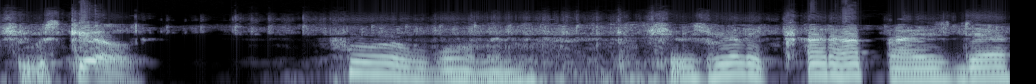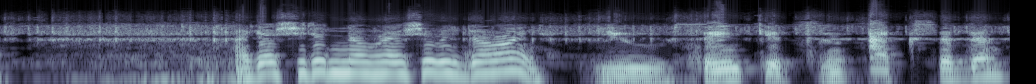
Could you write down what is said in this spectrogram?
She was killed. Poor woman. She was really cut up by his death. I guess she didn't know where she was going. You think it's an accident?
